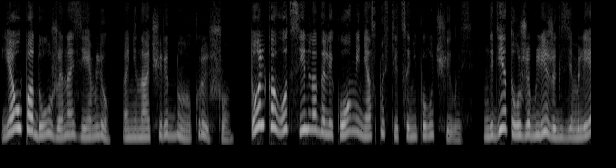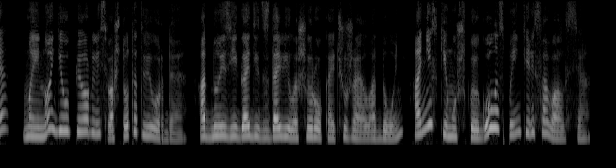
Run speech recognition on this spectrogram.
я упаду уже на землю, а не на очередную крышу. Только вот сильно далеко у меня спуститься не получилось. Где-то уже ближе к земле мои ноги уперлись во что-то твердое. Одну из ягодиц сдавила широкая чужая ладонь, а низкий мужской голос поинтересовался.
